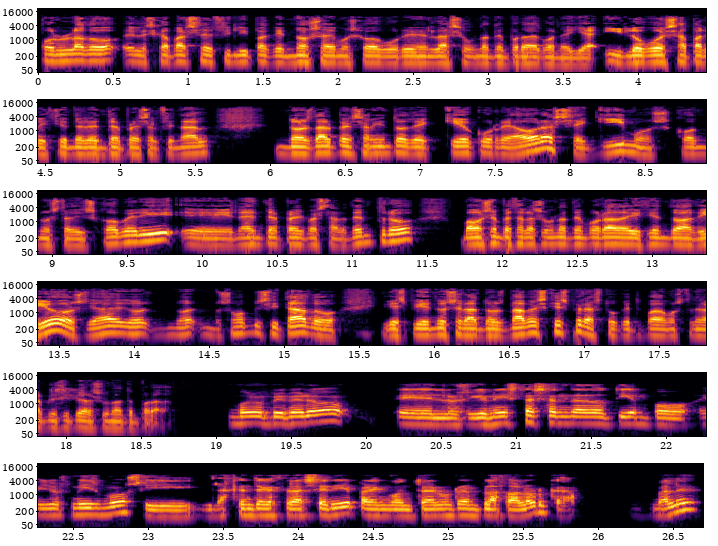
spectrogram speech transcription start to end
por un lado, el escaparse de Filipa, que no sabemos qué va a ocurrir en la segunda temporada con ella, y luego esa aparición del Enterprise al final, nos da el pensamiento de qué ocurre ahora, seguimos con nuestra Discovery, eh, la Enterprise va a estar dentro, vamos a empezar la segunda temporada diciendo adiós, ya nos hemos visitado y despidiéndose las dos naves, ¿qué esperas tú que podamos tener al principio de la segunda temporada? Bueno, primero, eh, los guionistas han dado tiempo ellos mismos y, la gente que hace la serie para encontrar un reemplazo a Lorca, ¿vale?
